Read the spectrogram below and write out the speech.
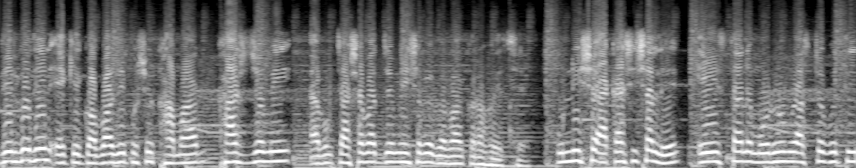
দীর্ঘদিন একে গবাদি পশুর খামার, খাস জমি এবং চাষাবাদ জমি হিসেবে ব্যবহার করা হয়েছে। উনিশশো একাশি সালে এই স্থানে মরহুম রাষ্ট্রপতি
